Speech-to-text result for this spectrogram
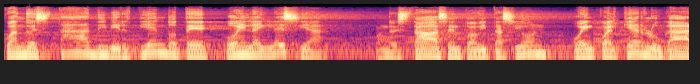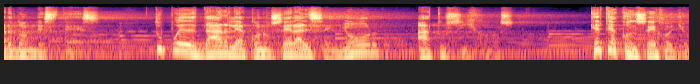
cuando estás divirtiéndote o en la iglesia, cuando estás en tu habitación o en cualquier lugar donde estés. Tú puedes darle a conocer al Señor a tus hijos. ¿Qué te aconsejo yo?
